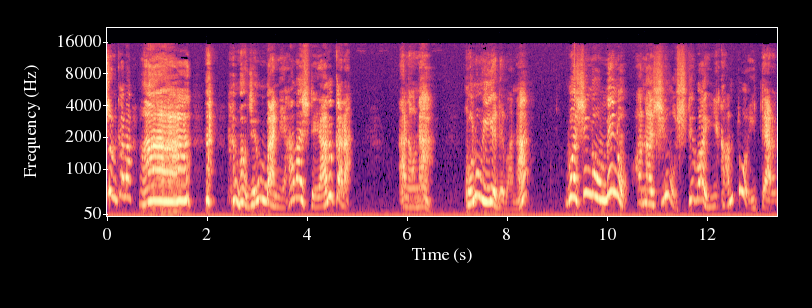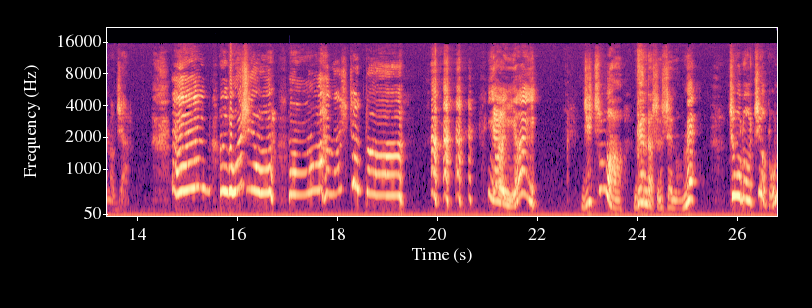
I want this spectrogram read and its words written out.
それから、ああ、もう順番に話してやるから。あのな、この家ではな、わしの目の話をしてはいかんと言ってあるのじゃ。えー、どうしよう。もう話しちゃった。よいよい。実は、源田先生の目、ちょうど千代と同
